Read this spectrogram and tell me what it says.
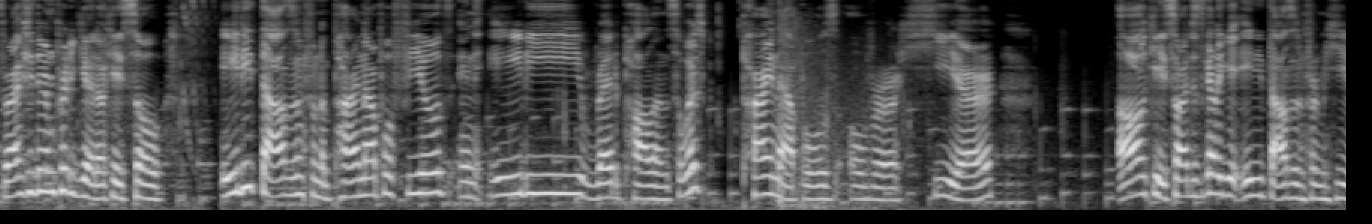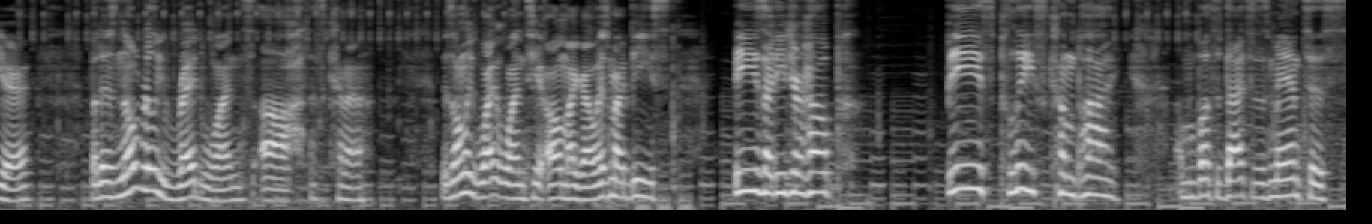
So we're actually doing pretty good. Okay, so 80,000 from the pineapple fields and 80 red pollen. So where's pineapples over here? Okay, so I just gotta get 80,000 from here. But there's no really red ones. Ah, oh, that's kind of... There's only white ones here. Oh my god, where's my bees? Bees, I need your help. Bees, please come by. I'm about to die to this mantis.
